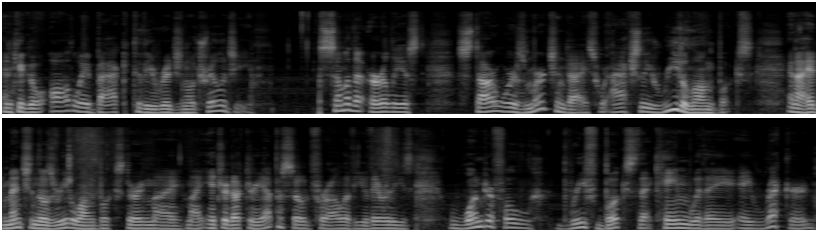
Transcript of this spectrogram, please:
and it could go all the way back to the original trilogy some of the earliest Star Wars merchandise were actually read along books. And I had mentioned those read along books during my, my introductory episode for all of you. They were these wonderful brief books that came with a, a record,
